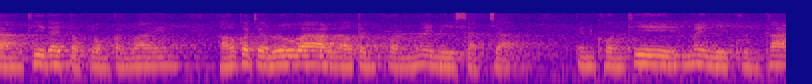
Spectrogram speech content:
ตามที่ได้ตกลงกันไว้ เขาก็จะรู้ว่าเราเป็นคนไม่มีสัจจะเเป็นคนที่ไม่มีคุณค่า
